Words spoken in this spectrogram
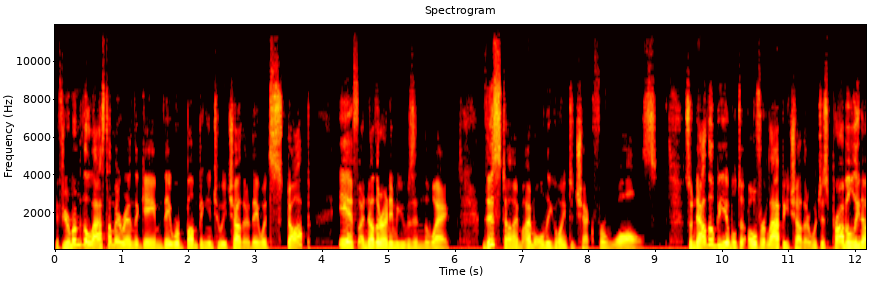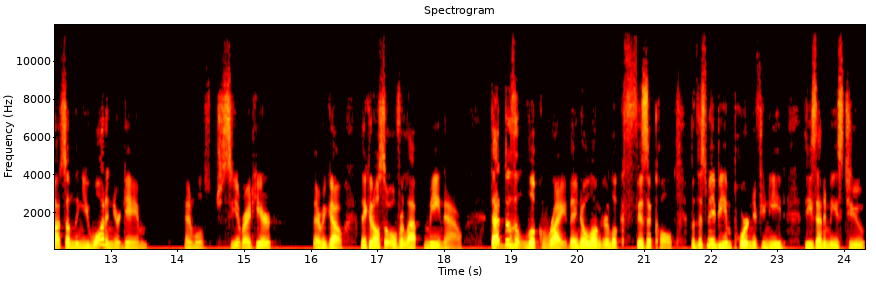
If you remember the last time I ran the game, they were bumping into each other. They would stop if another enemy was in the way. This time, I'm only going to check for walls. So now they'll be able to overlap each other, which is probably not something you want in your game. And we'll see it right here. There we go. They can also overlap me now. That doesn't look right. They no longer look physical. But this may be important if you need these enemies to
